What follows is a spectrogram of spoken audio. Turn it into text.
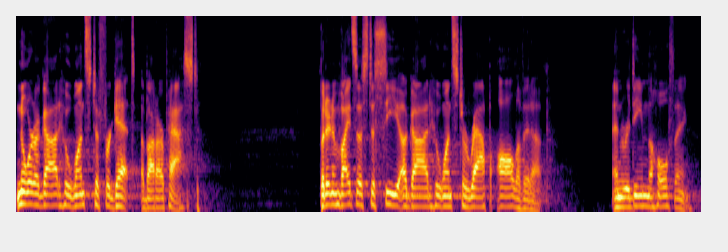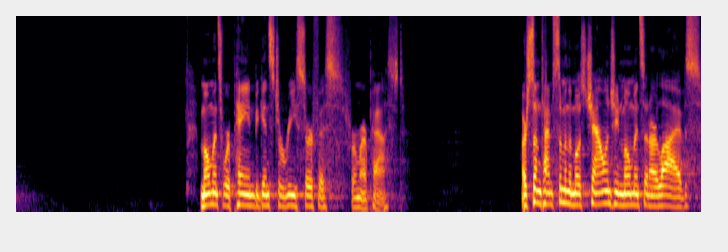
nor a God who wants to forget about our past. But it invites us to see a God who wants to wrap all of it up and redeem the whole thing. Moments where pain begins to resurface from our past are sometimes some of the most challenging moments in our lives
